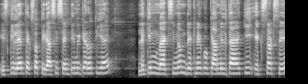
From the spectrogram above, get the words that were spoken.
इसकी लेंथ एक सेंटीमीटर होती है, लेकिन मैक्सिमम देखने को क्या मिलता है कि इकसठ से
